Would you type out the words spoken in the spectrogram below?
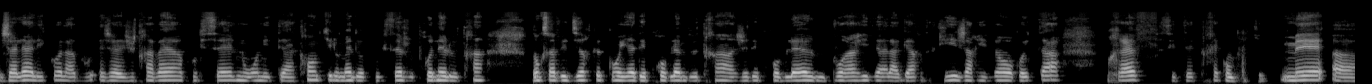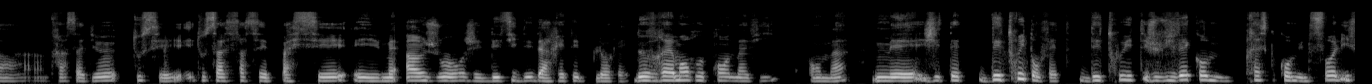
J'allais à l'école, je travaillais à Bruxelles, nous on était à 30 km de Bruxelles, je prenais le train. Donc ça veut dire que quand il y a des problèmes de train, j'ai des problèmes pour arriver à la garderie, j'arrivais en retard. Bref, c'était très compliqué. Mais euh, grâce à Dieu, tout, tout ça, ça s'est passé. Et, mais un jour, j'ai décidé d'arrêter de pleurer, de vraiment reprendre ma vie en main mais j'étais détruite en fait, détruite. Je vivais comme presque comme une folle. Il,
